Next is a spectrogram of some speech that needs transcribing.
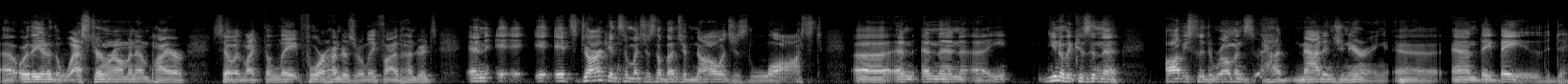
uh, or the end of the Western Roman Empire, so in like the late 400s or late 500s, and it, it, it's dark in so much as a bunch of knowledge is lost, uh, and and then uh, you know because in the obviously the Romans had mad engineering uh, and they bathed.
